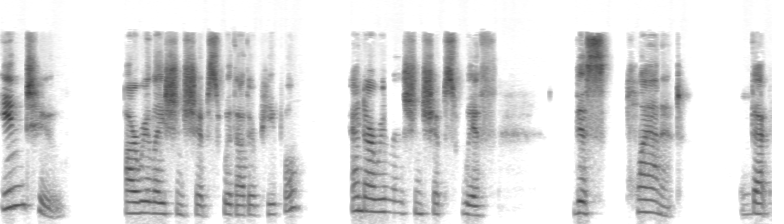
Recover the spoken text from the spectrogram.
into our relationships with other people and our relationships with this planet that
